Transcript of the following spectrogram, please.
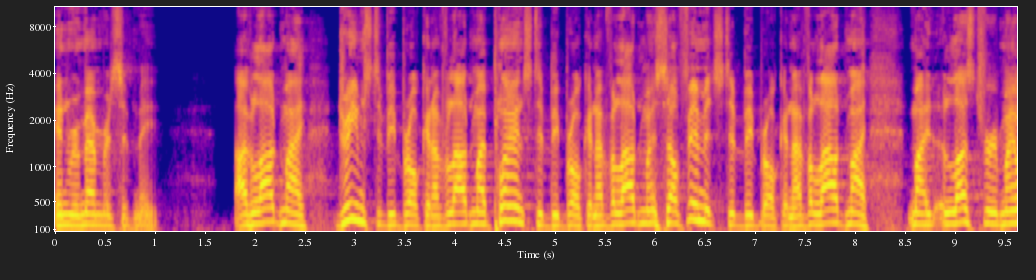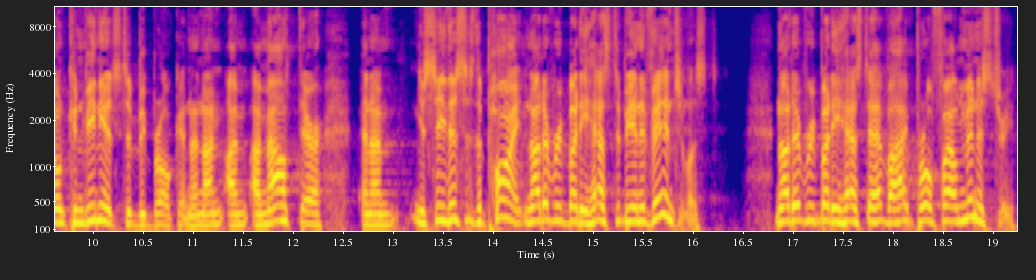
in remembrance of me. I've allowed my dreams to be broken. I've allowed my plans to be broken. I've allowed my self image to be broken. I've allowed my, my lust for my own convenience to be broken. And I'm, I'm, I'm out there and I'm, you see, this is the point. Not everybody has to be an evangelist. Not everybody has to have a high profile ministry.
